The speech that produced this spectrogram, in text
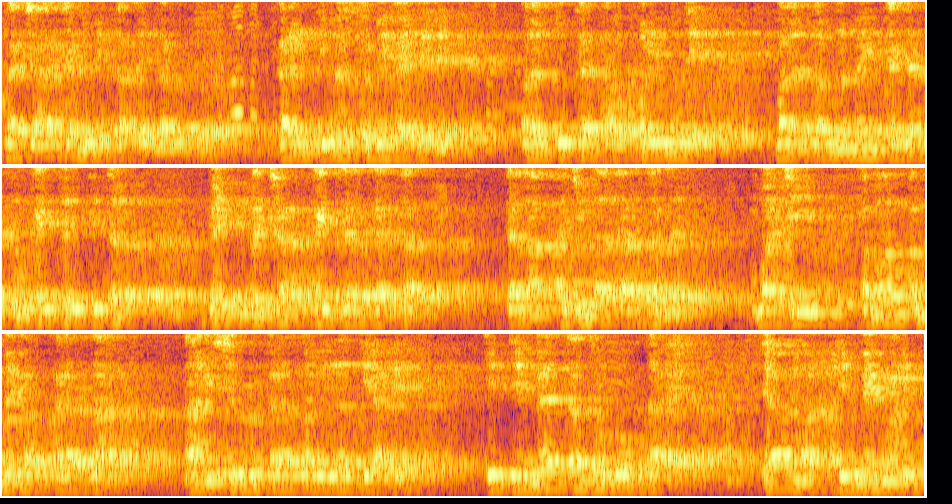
प्रचाराच्या निमित्तानं येणार होतो. कारण दिवस कमी राहिलेले परंतु त्या धावपळीमध्ये मला जमलं नाही. त्याच्यातून काहीतरी तिथं गैरप्रचार काही जण करतात. त्याला अजिबात अर्थ नाही. माझी तमाम आंबेगावकरांना आणि शिरूरकरांना विनंती आहे की डिंब्याचा जो बोगदा आहे त्या डिंबे माणिक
